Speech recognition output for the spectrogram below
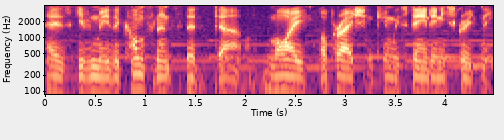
has given me the confidence that uh, my operation can withstand any scrutiny.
